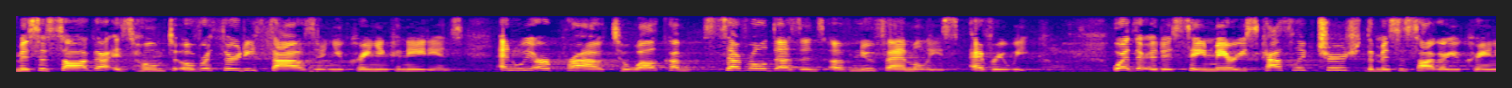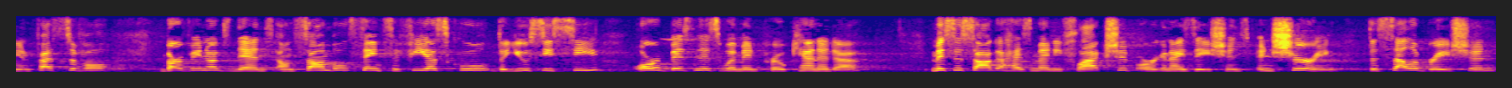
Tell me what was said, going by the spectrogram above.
Mississauga is home to over 30,000 Ukrainian Canadians, and we are proud to welcome several dozens of new families every week. Whether it is St. Mary's Catholic Church, the Mississauga Ukrainian Festival, Barvinox Dance Ensemble, St. Sophia School, the UCC, or Business Women Pro Canada, Mississauga has many flagship organizations ensuring the celebration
